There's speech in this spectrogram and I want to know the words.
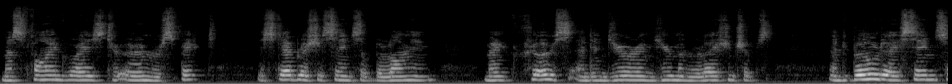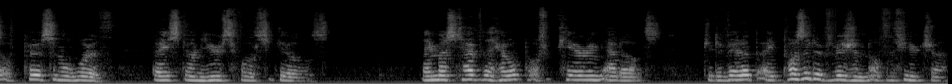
must find ways to earn respect, establish a sense of belonging, make close and enduring human relationships, and build a sense of personal worth based on useful skills. They must have the help of caring adults to develop a positive vision of the future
